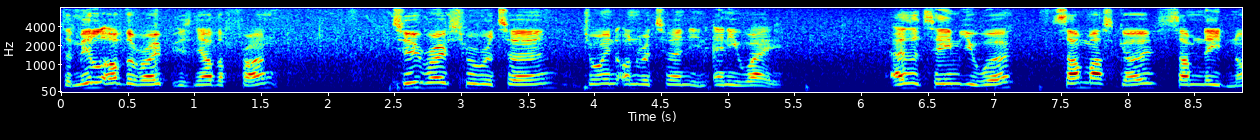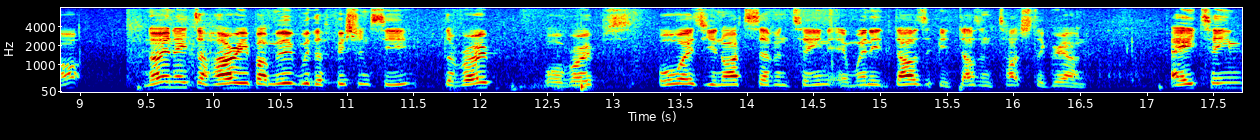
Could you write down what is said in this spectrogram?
The middle of the rope is now the front. Two ropes will return, joined on return in any way. As a team, you work. Some must go, some need not. No need to hurry, but move with efficiency. The rope or ropes always unite 17, and when it does, it doesn't touch the ground. A team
